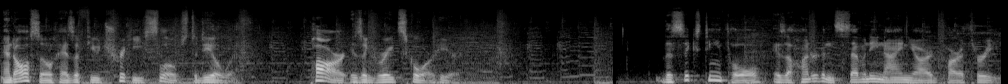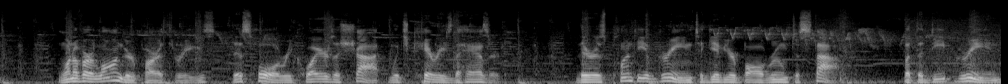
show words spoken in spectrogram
and also has a few tricky slopes to deal with. Par is a great score here. The 16th hole is a 179 yard par 3. One of our longer par 3s, this hole requires a shot which carries the hazard. There is plenty of green to give your ball room to stop, but the deep green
